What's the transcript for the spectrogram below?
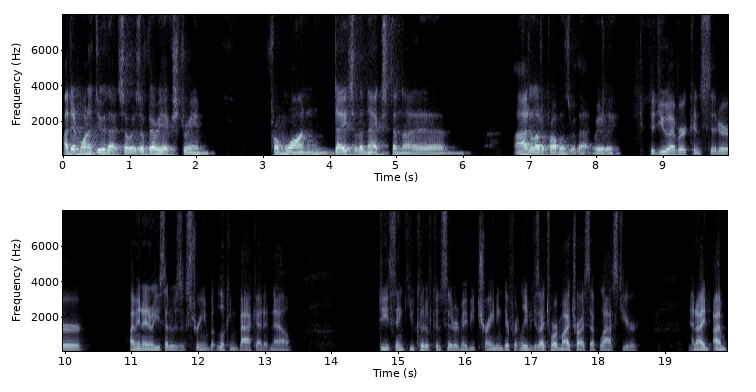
I didn't want to do that. So it was a very extreme from one day to the next. And uh, I had a lot of problems with that, really. Did you ever consider? I mean, I know you said it was extreme, but looking back at it now, do you think you could have considered maybe training differently? Because I tore my tricep last year and I I'm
